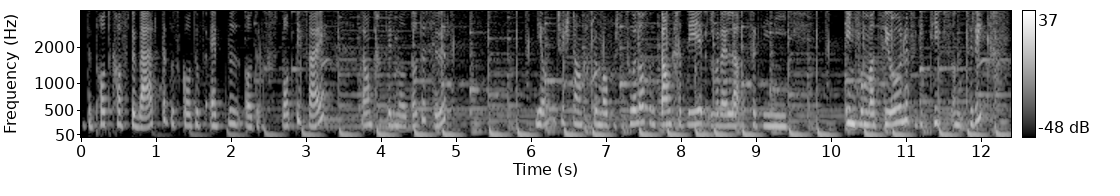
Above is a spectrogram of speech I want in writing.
den Podcast bewerten. Das geht auf Apple oder auf Spotify. Danke vielmals dafür. Ja, und sonst danke vielmals fürs Zuhören und danke dir, Lorella, für deine Informationen, für die Tipps und Tricks.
